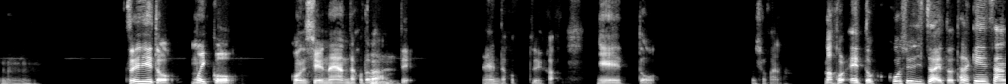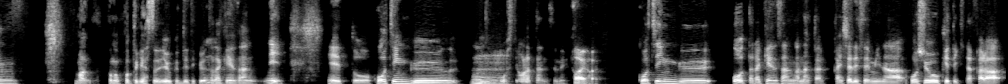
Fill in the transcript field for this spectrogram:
うん。それで言うと、もう一個、今週悩んだことがあって、悩んだことというか、えーっと、どうしようかな。まあ、これ、えーっと、今週実は、えっと、タダケンさん、まあ、このポッドキャストでよく出てくるタダケンさんに、えーっと、コーチングうんをしてもらったんですよね。はいはい。コーチングをタダケンさんがなんか会社でセミナー、講習を受けてきたから、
